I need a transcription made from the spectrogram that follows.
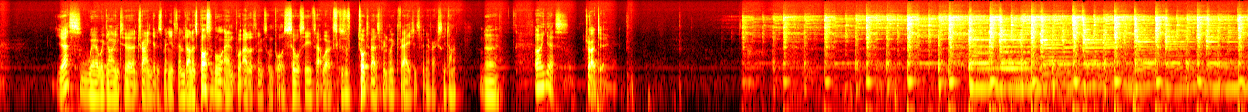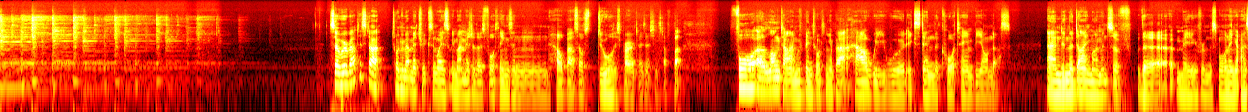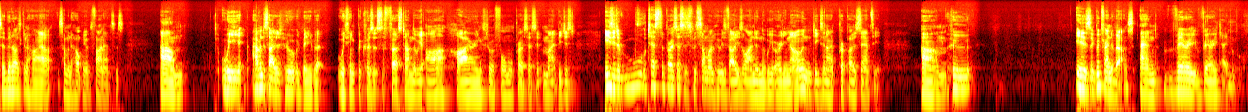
Yes. where we're going to try and get as many of them done as possible and put other things on pause. So we'll see if that works because we've talked about a sprint week for ages, but never actually done it. No. Oh yes. Try to. So we're about to start talking about metrics and ways that we might measure those four things and help ourselves do all this prioritization stuff. But for a long time, we've been talking about how we would extend the core team beyond us. And in the dying moments of the meeting from this morning, I said that I was going to hire someone to help me with finances. Um, we haven't decided who it would be, but we think because it's the first time that we are hiring through a formal process, it might be just easy to test the processes with someone who is values aligned and that we already know. And Diggs and I proposed Xanthi, um, who is a good friend of ours and very, very capable.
